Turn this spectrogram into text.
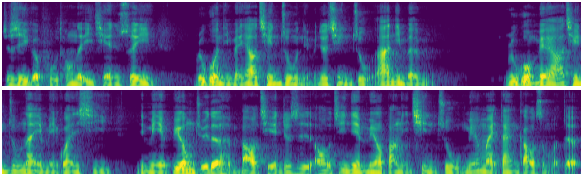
就是一个普通的一天，所以如果你们要庆祝，你们就庆祝啊，你们如果没有要庆祝，那也没关系，你们也不用觉得很抱歉，就是哦，今年没有帮你庆祝，没有买蛋糕什么的。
